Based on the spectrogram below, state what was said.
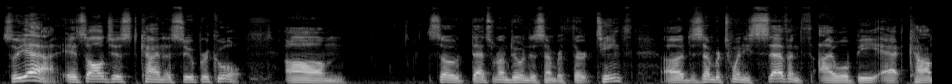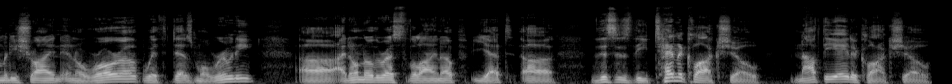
so, yeah, it's all just kind of super cool. Um, so that's what I'm doing December 13th. Uh, December 27th, I will be at Comedy Shrine in Aurora with Des Mulrooney. Uh, I don't know the rest of the lineup yet. Uh, this is the 10 o'clock show, not the 8 o'clock show.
